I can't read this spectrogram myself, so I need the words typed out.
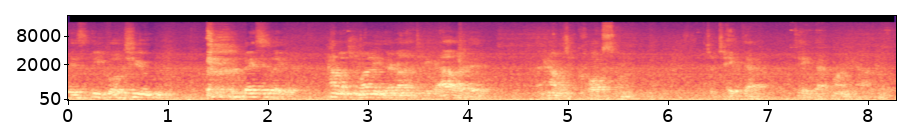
is equal to basically how much money they're going to take out of it and how much it costs them to take that take that money out of it.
